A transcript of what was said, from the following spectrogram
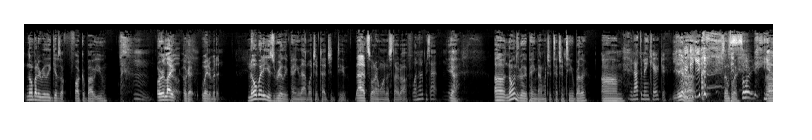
nobody really gives a fuck about you. Mm. Or like, okay, wait a minute. Nobody is really paying that much attention to you. That's what I want to start off. One hundred percent. Yeah. Uh, no one's really paying that much attention to you, brother. Um, You're not the main character. you're not. Simply. Sorry. Yeah.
